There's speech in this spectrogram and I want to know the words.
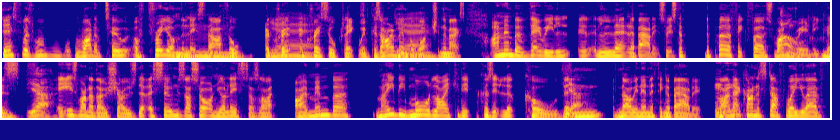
this was w- w- one of two of three on the list that I Mm, thought a, cri- yeah. a Chris will click with because I remember Yeah. watching the Maxx. I remember very l- little about it. So it's the the perfect first one, Oh, really, because Yeah. it is one of those shows that as soon as I saw it on your list, I was like, I remember maybe more liking it because it looked cool than knowing anything about it. Like Mhm. that kind of stuff where you have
